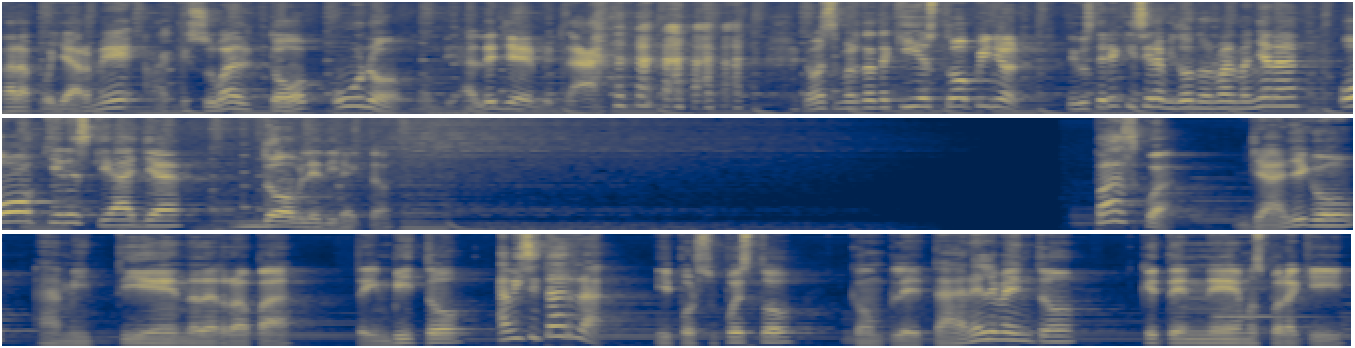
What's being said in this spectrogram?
para apoyarme a que suba al top 1 mundial de Jailbreak. Lo más importante aquí es tu opinión. ¿Te gustaría que hiciera video normal mañana o quieres que haya doble directo? Pascua ya llegó a mi tienda de ropa. Te invito a visitarla y por supuesto completar el evento que tenemos por aquí.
